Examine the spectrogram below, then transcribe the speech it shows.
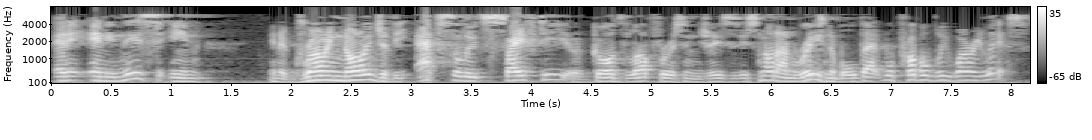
And, in this, in in a growing knowledge of the absolute safety of God's love for us in Jesus, it's not unreasonable that we'll probably worry less.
